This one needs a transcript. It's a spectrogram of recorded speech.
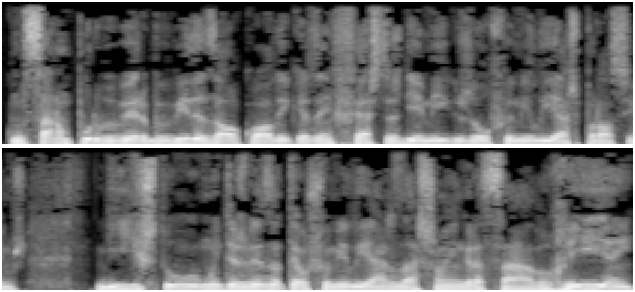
Começaram por beber bebidas alcoólicas em festas de amigos ou familiares próximos. E isto muitas vezes até os familiares acham engraçado. Riem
